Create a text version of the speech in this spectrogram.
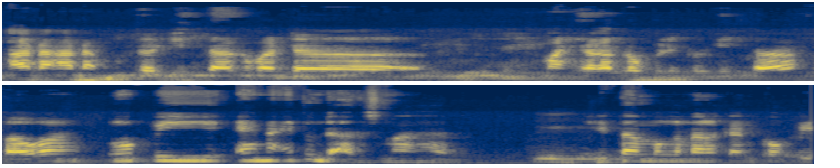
anak-anak muda kita kepada masyarakat Probolinggo kita bahwa kopi enak itu tidak harus mahal Hmm. kita mengenalkan kopi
